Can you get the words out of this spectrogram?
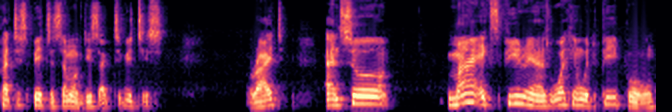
participate in some of these activities, right? And so, my experience working with people,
